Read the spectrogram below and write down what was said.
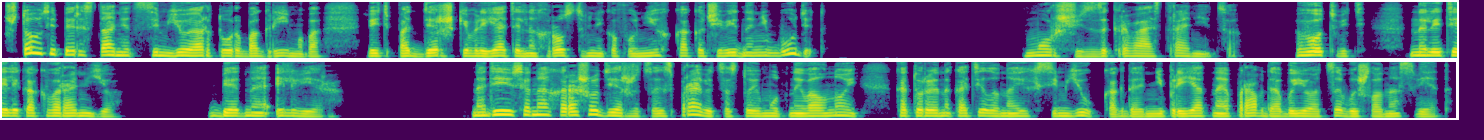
Что теперь станет с семьей Артура Багримова, ведь поддержки влиятельных родственников у них, как очевидно, не будет? Морщусь, закрывая страницу. Вот ведь налетели как воронье. Бедная Эльвира. Надеюсь, она хорошо держится и справится с той мутной волной, которая накатила на их семью, когда неприятная правда об ее отце вышла на свет.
